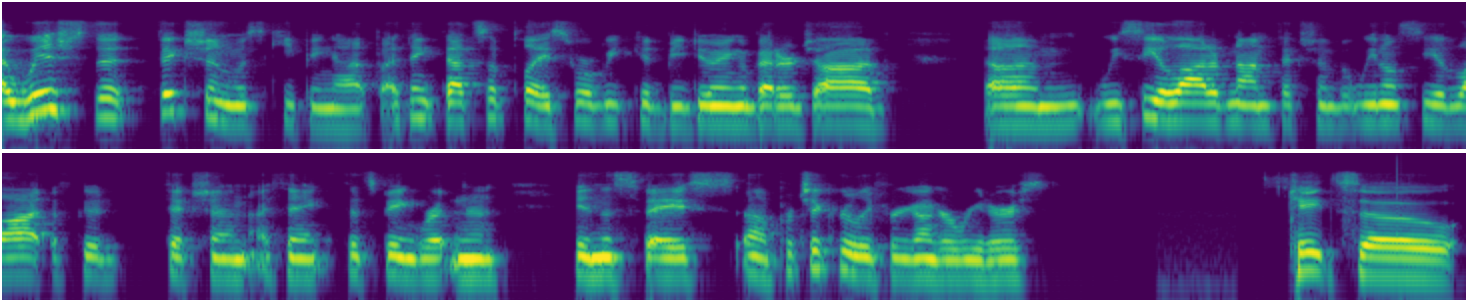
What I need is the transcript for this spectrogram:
I wish that fiction was keeping up. I think that's a place where we could be doing a better job. Um, we see a lot of nonfiction, but we don't see a lot of good fiction, I think, that's being written in the space, uh, particularly for younger readers. Kate, so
